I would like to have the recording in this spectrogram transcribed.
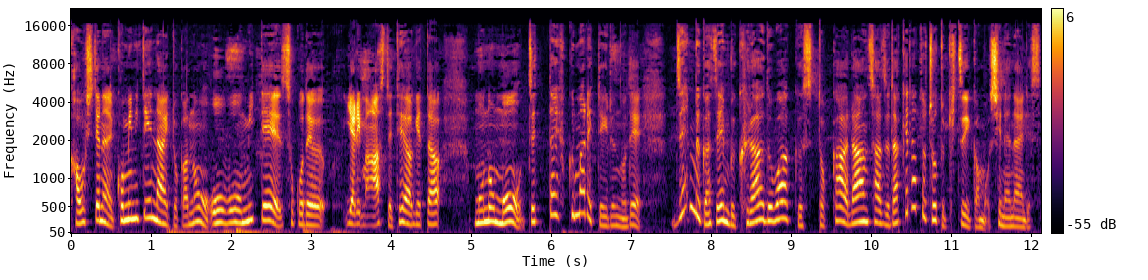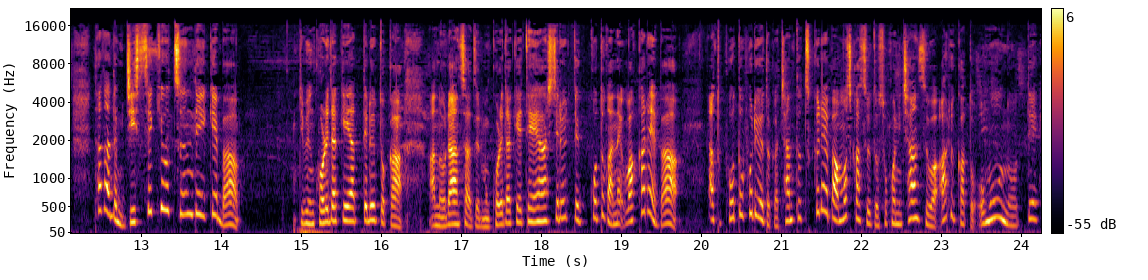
顔してない、コミュニティ内とかの応募を見て、そこでやりますって手を挙げたものも絶対含まれているので、全部が全部クラウドワークスとかランサーズだけだとちょっときついかもしれないです。ただでも実績を積んでいけば、自分これだけやってるとか、あの、ランサーズでもこれだけ提案してるってことがね、分かれば、あと、ポートフォリオとかちゃんと作れば、もしかするとそこにチャンスはあるかと思うので、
